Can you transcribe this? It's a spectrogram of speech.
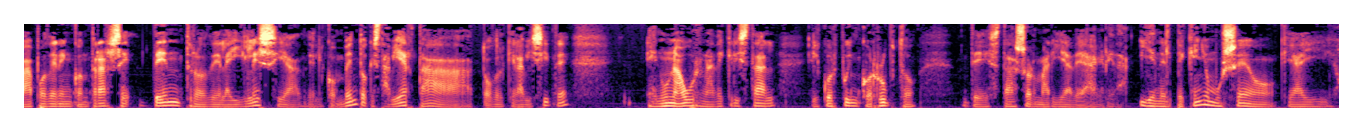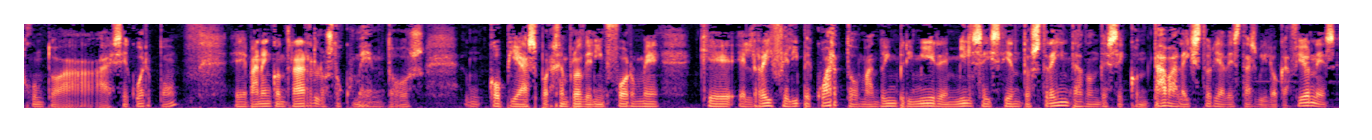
va a poder encontrarse dentro de la iglesia del convento, que está abierta a todo el que la visite, en una urna de cristal, el cuerpo incorrupto de esta Sor María de Ágreda. Y en el pequeño museo que hay junto a, ese cuerpo eh, van a encontrar los documentos, copias, por ejemplo, del informe que el rey Felipe IV mandó imprimir en 1630, donde se contaba la historia de estas bilocaciones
